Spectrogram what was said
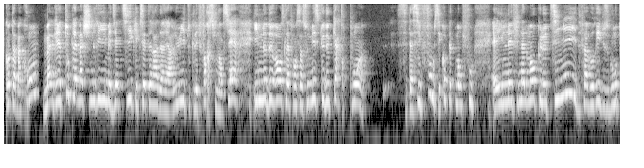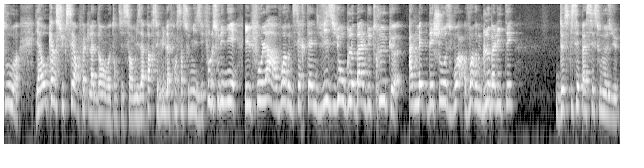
Quant à Macron, malgré toute la machinerie médiatique, etc. derrière lui, toutes les forces financières, il ne devance la France Insoumise que de 4 points. C'est assez fou, c'est complètement fou. Et il n'est finalement que le timide favori du second tour. Il n'y a aucun succès en fait là-dedans retentissant, mis à part celui de la France Insoumise. Il faut le souligner. Il faut là avoir une certaine vision globale du truc, admettre des choses, voir, une globalité de ce qui s'est passé sous nos yeux.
